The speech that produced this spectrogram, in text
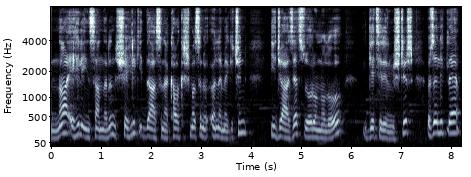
na ehil insanların şehlik iddiasına kalkışmasını önlemek için icazet zorunluluğu getirilmiştir. Özellikle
